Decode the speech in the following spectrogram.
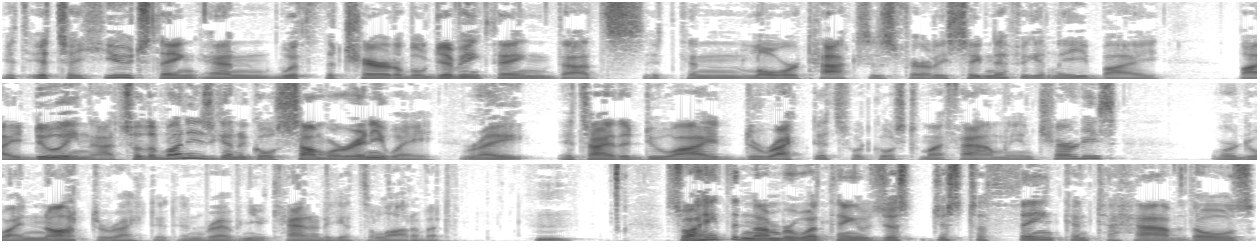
It, it's a huge thing, and with the charitable giving thing, that's it can lower taxes fairly significantly by by doing that. So the money's going to go somewhere anyway. Right. It's either do I direct it so it goes to my family and charities, or do I not direct it and Revenue Canada gets a lot of it. So I think the number one thing was just just to think and to have those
